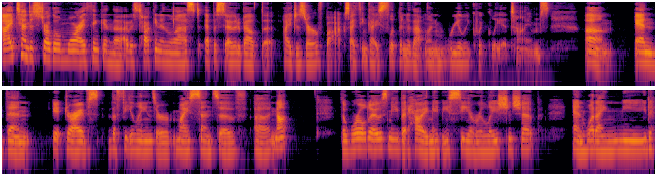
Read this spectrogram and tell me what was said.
I tend to struggle more. I think in the, I was talking in the last episode about the I deserve box. I think I slip into that one really quickly at times. Um, and then it drives the feelings or my sense of uh, not the world owes me, but how I maybe see a relationship and what I need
